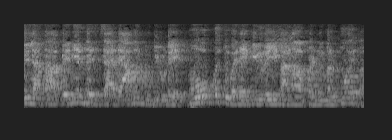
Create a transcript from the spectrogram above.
പോക്കറ്റില്ലാത്ത ബനിയൻ ധരിച്ച രാമൻകുട്ടിയുടെ പോക്കറ്റ് വരെ കീറിയിട്ടാണ് പെണ്ണുങ്ങൾ പോയത്.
